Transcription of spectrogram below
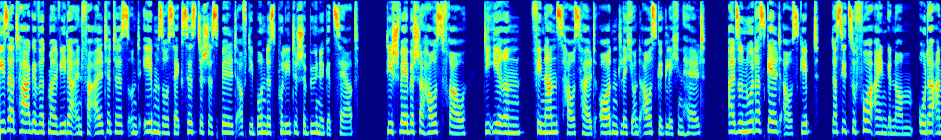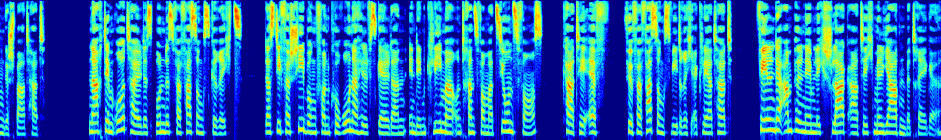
Dieser Tage wird mal wieder ein veraltetes und ebenso sexistisches Bild auf die bundespolitische Bühne gezerrt. Die schwäbische Hausfrau, die ihren Finanzhaushalt ordentlich und ausgeglichen hält, also nur das Geld ausgibt, das sie zuvor eingenommen oder angespart hat. Nach dem Urteil des Bundesverfassungsgerichts, das die Verschiebung von Corona-Hilfsgeldern in den Klima- und Transformationsfonds, KTF, für verfassungswidrig erklärt hat, fehlen der Ampel nämlich schlagartig Milliardenbeträge.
